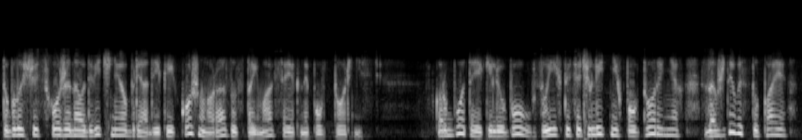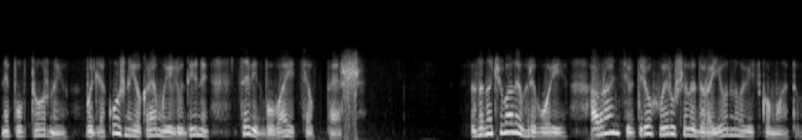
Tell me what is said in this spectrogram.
То було щось схоже на одвічний обряд, який кожного разу сприймався як неповторність. Скорбота, як і любов, в своїх тисячолітніх повтореннях завжди виступає неповторною, бо для кожної окремої людини це відбувається вперше. Заночували в Григорії, а вранці втрьох вирушили до районного військомату.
